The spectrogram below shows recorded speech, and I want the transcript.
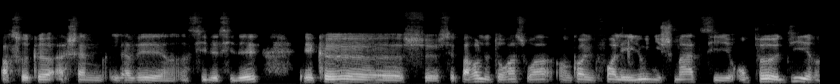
parce que Hachem l'avait ainsi décidé et que euh, ce, ces paroles de Torah soient encore une fois les Ilu Nishmat, si on peut dire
